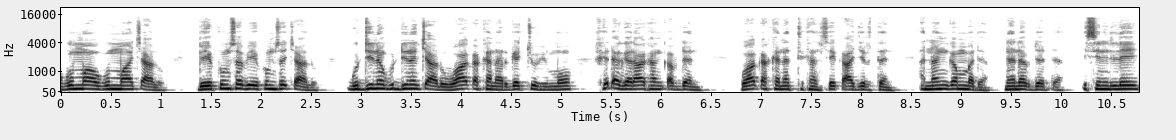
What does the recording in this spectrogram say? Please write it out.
ogummaa ogummaa caalu beekumsa beekumsa caalu guddina guddina caalu waaqa kana argachuuf immoo fedha garaa kan qabdan. Waaqa kanatti kan seeqaa jirtan anan gammada nan abdadha isinillee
